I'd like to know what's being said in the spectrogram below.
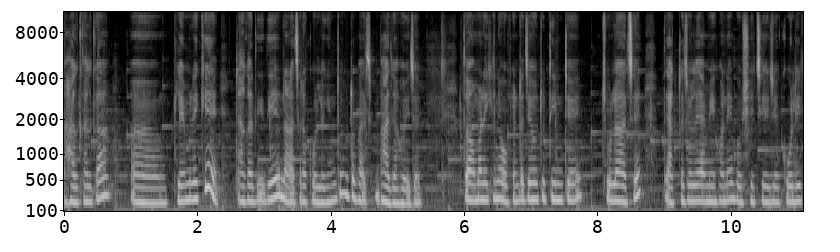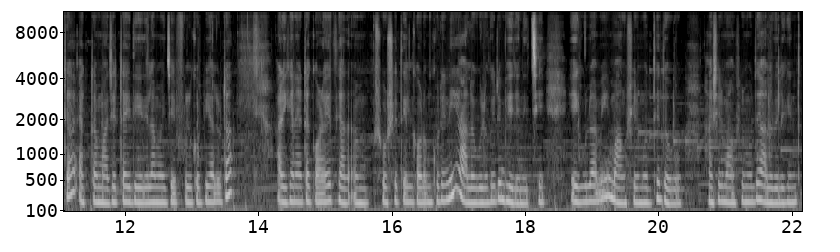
হালকা হালকা ফ্লেম রেখে ঢাকা দিয়ে দিয়ে নাড়াচাড়া করলে কিন্তু ওটা ভাজ- হয়ে যায়। তো আমার এখানে ওভেনটা যেহেতু তিনটে চুলা আছে, তো একটা চুলায় আমি এখানে এই যে কলিটা, একটা মাঝেরটাই দিয়ে দিলাম ওই যে ফুলকপি আলুটা। আর এখানে একটা কড়াইয়ে তেল- সর্ষে তেল গরম করে নিয়ে আলুগুলোকে একটু ভেজে নিচ্ছি। এইগুলো আমি মাংসের মধ্যে দেবো। হাঁসের মাংসের মধ্যে আলু দিলে কিন্তু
